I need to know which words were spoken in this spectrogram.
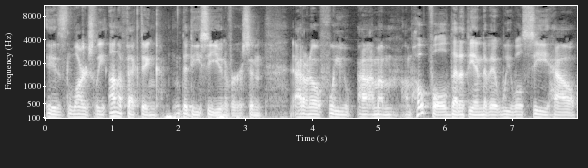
is largely unaffecting the DC universe. And I don't know if we, I'm, I'm, I'm hopeful that at the end of it we will see how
